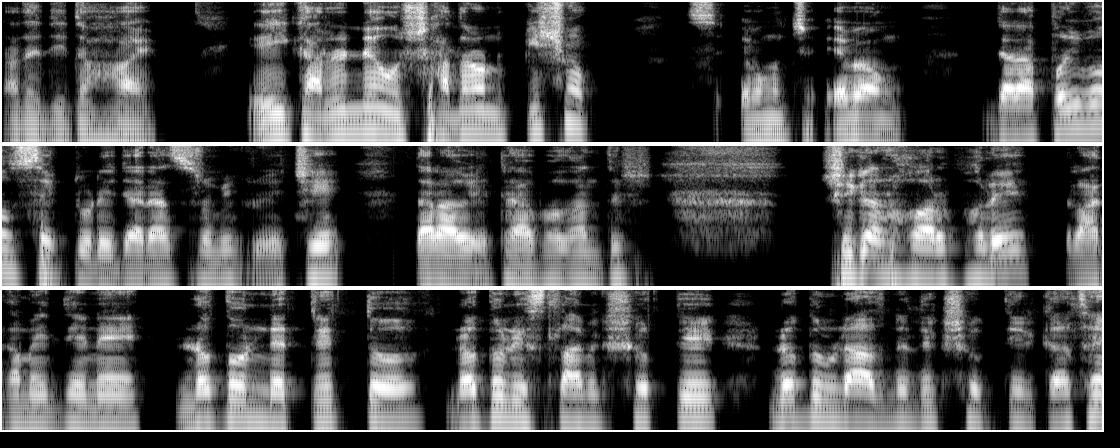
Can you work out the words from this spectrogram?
তাদের দিতে হয়। এই কারণেও সাধারণ কৃষক এবং এবং যারা পরিবহন সেক্টরে যারা শ্রমিক রয়েছে তারা এটা ভোগান্তির শিকার হওয়ার ফলে আগামী দিনে নতুন নেতৃত্ব, নতুন ইসলামিক শক্তি, নতুন রাজনৈতিক শক্তির কাছে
